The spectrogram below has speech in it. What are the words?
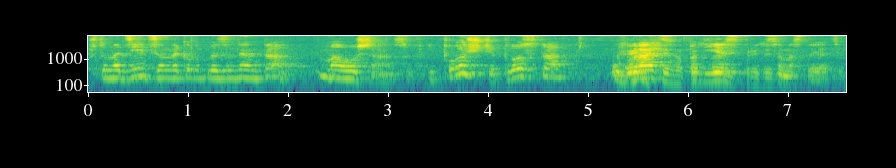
что надеяться на такого президента мало шансов. И проще просто убрать подъезд самостоятельно.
